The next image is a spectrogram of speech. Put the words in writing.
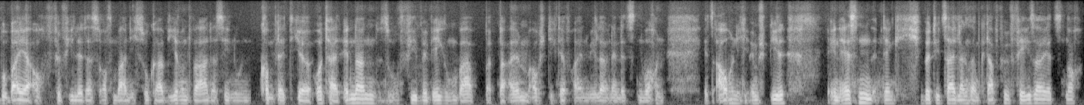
Wobei ja auch für viele das offenbar nicht so gravierend war, dass sie nun komplett ihr Urteil ändern. So viel Bewegung war bei allem Aufstieg der Freien Wähler in den letzten Wochen jetzt auch nicht im Spiel. In Hessen, denke ich, wird die Zeit langsam knapp für Faeser jetzt noch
